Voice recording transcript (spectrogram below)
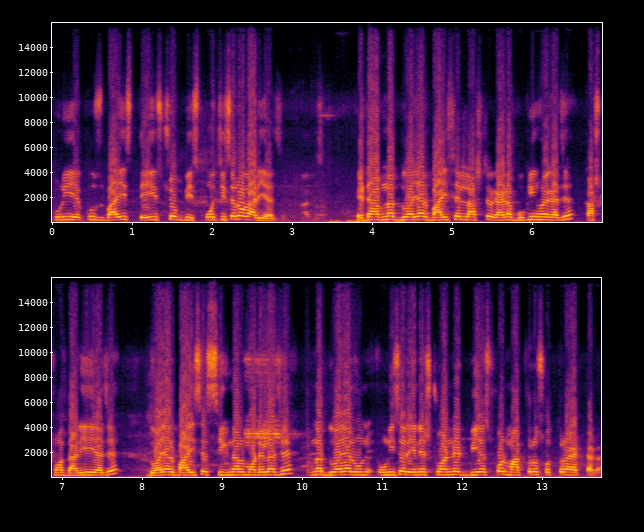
কুড়ি একুশ বাইশ তেইশ চব্বিশ পঁচিশেরও গাড়ি আছে। আচ্ছা। এটা আপনার দু হাজার বাইশের লাস্টের গাড়িটা বুকিং হয়ে গেছে কাস্টমার দাঁড়িয়েই আছে। দু হাজার বাইশের সিগন্যাল মডেল আছে। আপনার দু হাজার উনিশের NS two hundred BS four মাত্র সত্তর হাজার টাকা।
